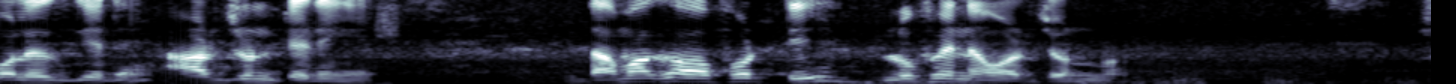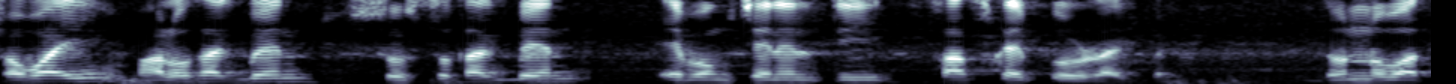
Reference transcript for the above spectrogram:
কলেজ গেটে আর্জুন ট্রেনিংয়ে ধামাকা অফারটি লুফে নেওয়ার জন্য। সবাই ভালো থাকবেন, সুস্থ থাকবেন এবং চ্যানেলটি সাবস্ক্রাইব করে রাখবেন। ধন্যবাদ।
